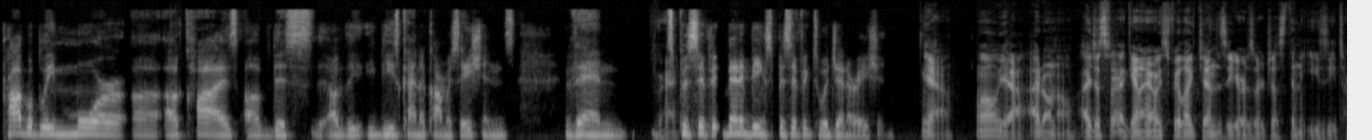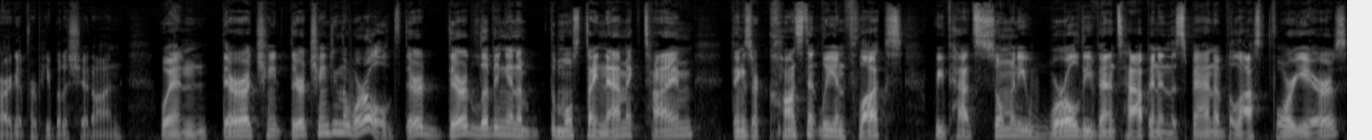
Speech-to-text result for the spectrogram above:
probably more uh, a cause of this of the these kind of conversations than right. specific than it being specific to a generation. Yeah. Well, yeah, I don't know. I just again, I always feel like Gen Zers are just an easy target for people to shit on when they're a cha- they're changing the world. They're they're living in a the most dynamic time. Things are constantly in flux. We've had so many world events happen in the span of the last 4 years.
